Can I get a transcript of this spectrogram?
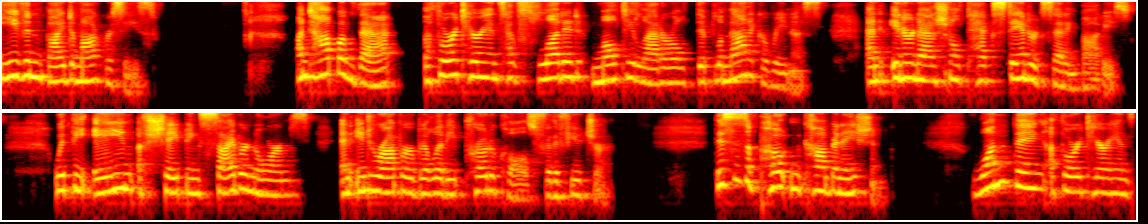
even by democracies. On top of that, authoritarians have flooded multilateral diplomatic arenas and international tech standard setting bodies with the aim of shaping cyber norms and interoperability protocols for the future. This is a potent combination one thing authoritarians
